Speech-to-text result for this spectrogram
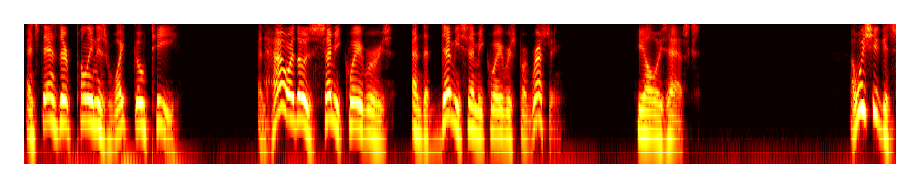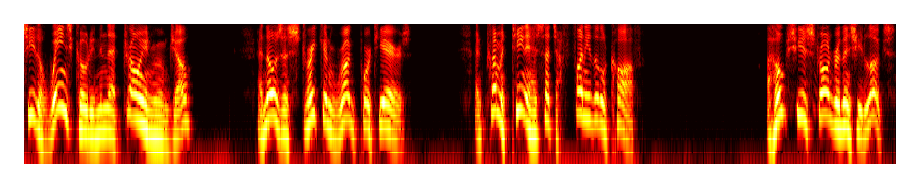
and stands there pulling his white goatee. And how are those semiquavers and the demi semiquavers progressing? He always asks. I wish you could see the wainscoting in that drawing room, Joe. And those Astrakhan rug portieres. And Clementina has such a funny little cough. I hope she is stronger than she looks.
